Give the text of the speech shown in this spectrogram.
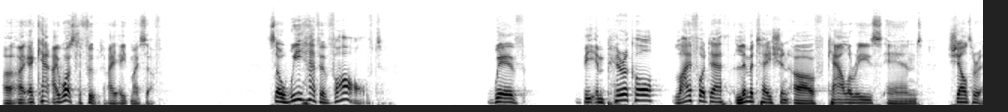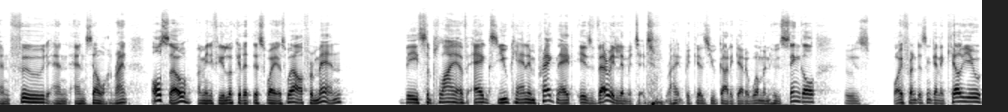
Uh, I, I can't. I was the food. I ate myself. So we have evolved with the empirical life or death limitation of calories and shelter and food and and so on, right? Also, I mean, if you look at it this way as well, for men, the supply of eggs you can impregnate is very limited, right? Because you've got to get a woman who's single, whose boyfriend isn't going to kill you,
